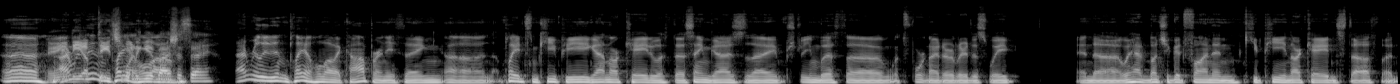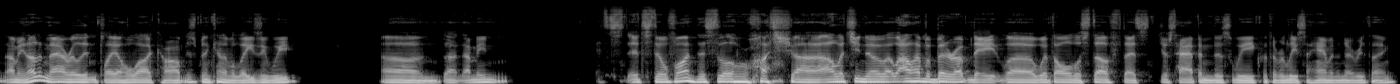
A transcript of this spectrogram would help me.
Uh, Any, really updates you want to give? lot I should say. I really didn't play a whole lot of comp or anything. Uh, I played some QP, got an arcade with the same guys that I streamed with uh, with Fortnite earlier this week, and uh, we had a bunch of good fun in QP and arcade and stuff. But I mean, other than that, I really didn't play a whole lot of comp. It's been kind of a lazy week. Um, I mean, it's it's still fun. It's still Overwatch. Uh, I'll let you know. I'll have a better update uh, with all the stuff that's just happened this week with the release of Hammond and everything,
